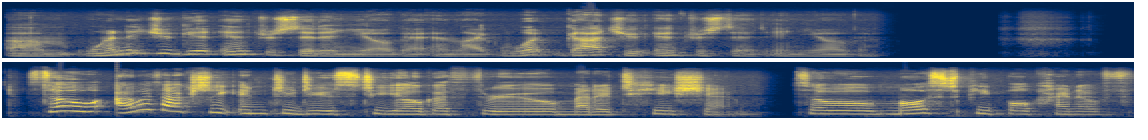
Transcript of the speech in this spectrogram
um, when did you get interested in yoga and like what got you interested in yoga? So, I was actually introduced to yoga through meditation. So, most people kind of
